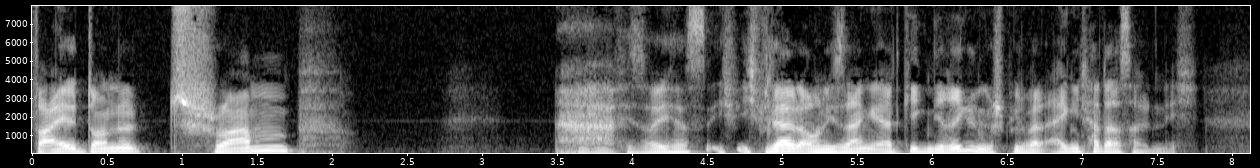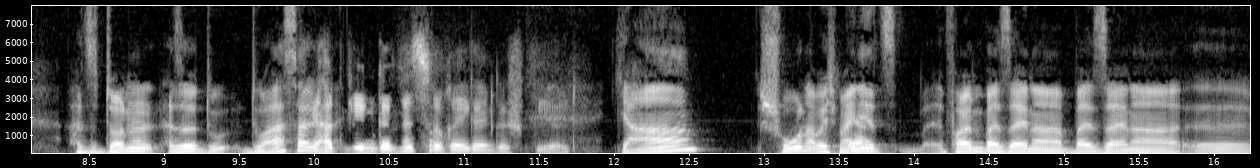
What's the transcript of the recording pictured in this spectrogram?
weil Donald Trump, ah, wie soll ich das, ich, ich will halt auch nicht sagen, er hat gegen die Regeln gespielt, weil eigentlich hat er es halt nicht. Also Donald, also du, du hast halt. Er hat gegen gewisse Regeln gespielt. Ja, schon, aber ich meine ja. jetzt vor allem bei seiner, bei seiner, äh,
